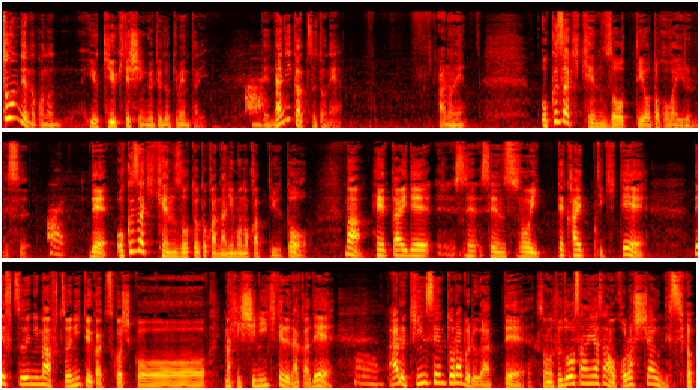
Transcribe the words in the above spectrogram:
飛んでんの、この、雪雪てシングというドキュメンタリー。で、何かっつうとね、あのね、奥崎健三っていう男がいるんです。はい。で、奥崎健三って男は何者かっていうと、まあ、兵隊で戦争行って帰ってきて、で、普通に、まあ普通にというか少しこう、まあ必死に生きてる中で、うん、ある金銭トラブルがあって、その不動産屋さんを殺しちゃうんですよ。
